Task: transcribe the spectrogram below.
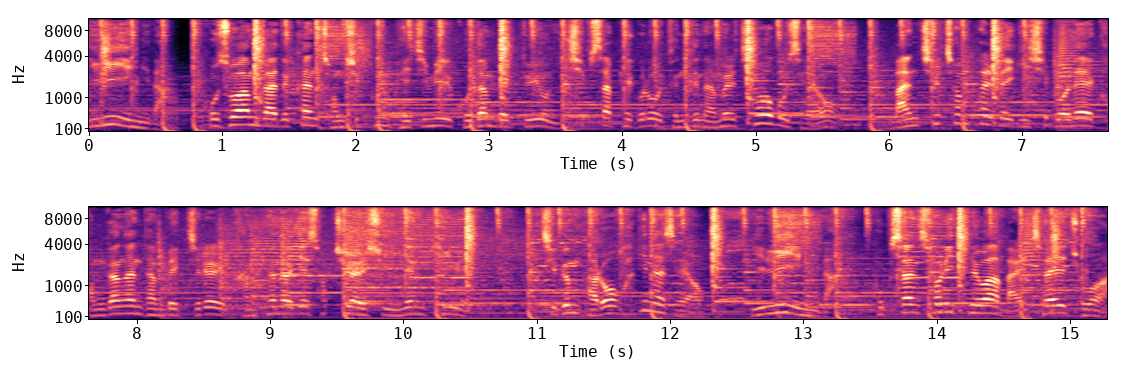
2위입니다. 고소함 가득한 정식품 배지밀 고단백 두유 24팩으로 든든함을 채워보세요. 17,820원의 건강한 단백질을 간편하게 섭취할 수 있는 기회. 지금 바로 확인하세요. 1위입니다. 국산 서리태와 말차의 조화.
